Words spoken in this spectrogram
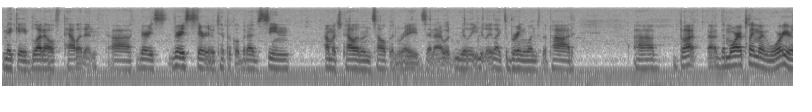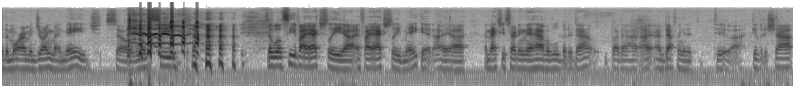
make a blood elf paladin. Uh, very very stereotypical, but I've seen how much paladins help in raids, and I would really really like to bring one to the pod. Uh, but uh, the more I play my warrior, the more I'm enjoying my mage. So we'll see. so we'll see if I actually uh, if I actually make it. I uh, I'm actually starting to have a little bit of doubt, but uh, I, I'm definitely going to uh, give it a shot.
